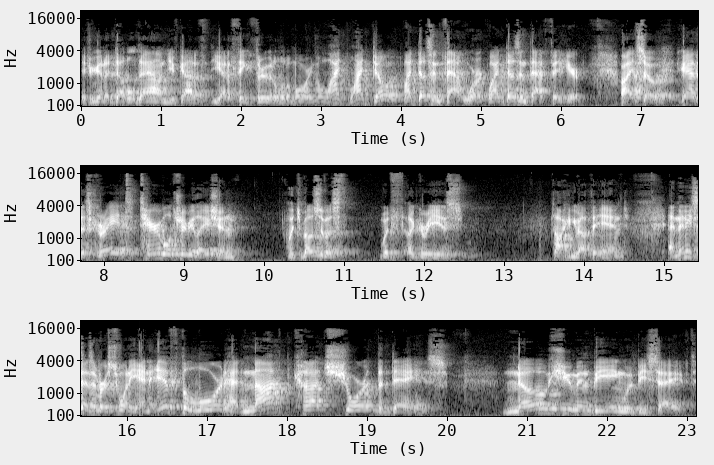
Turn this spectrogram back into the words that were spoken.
if you're going to double down, you've got to you got to think through it a little more. You know, why why don't why doesn't that work? Why doesn't that fit here? All right, so you're going to have this great terrible tribulation, which most of us would agree is talking about the end. And then he says in verse 20, And if the Lord had not cut short the days, no human being would be saved.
